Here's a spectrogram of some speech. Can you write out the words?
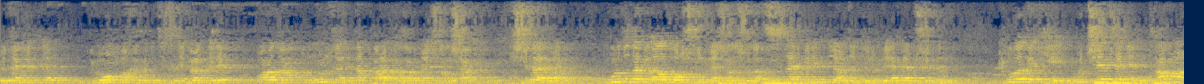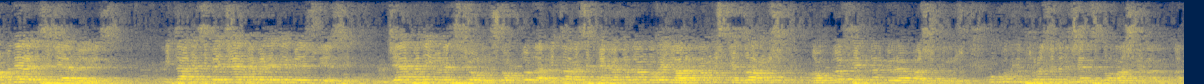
özellikle yoğun bakım ünitesine gönderip oradan bunun üzerinden para kazanmaya çalışan kişiler var. Burada da bir algı oluşturmaya çalışıyorlar. Sizler bilim diye anlatıyorum diye hemşiredim. Buradaki bu çetenin tamamı neredeyse CHP üyesi. Bir tanesi de CHP belediye meclis üyesi. CHP'de yönetici olmuş doktorlar. Bir tanesi PKK'dan dolayı yargılanmış, ceza almış. Doktor tekrar görev başlatılmış. Hukuki prosedür içerisinde olan şeyler bunlar.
